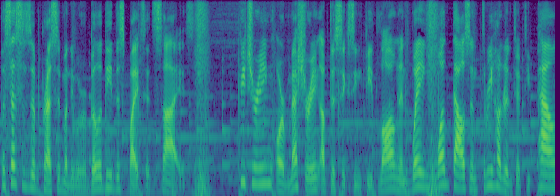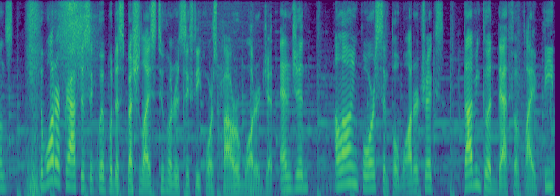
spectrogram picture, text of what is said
possesses impressive maneuverability despite its size featuring or measuring up to 16 feet long and weighing 1,350 pounds, the watercraft is equipped with a specialized 260 horsepower water jet engine, allowing for simple water tricks, diving to a depth of 5 feet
